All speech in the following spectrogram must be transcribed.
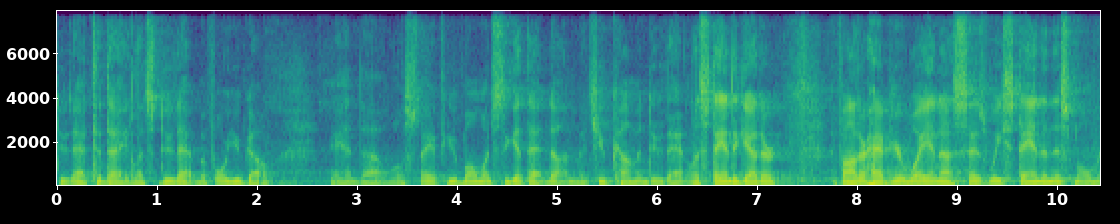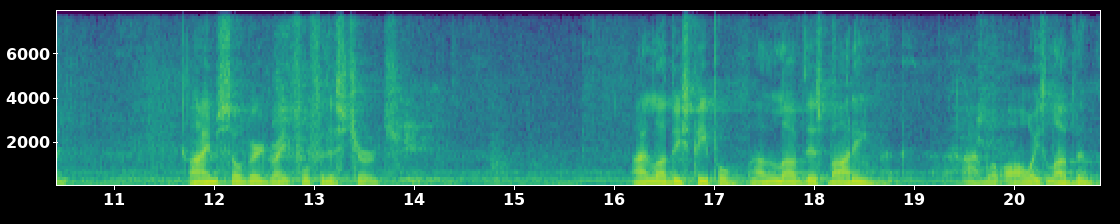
do that today, let's do that before you go. And uh, we'll stay a few moments to get that done, but you come and do that. Let's stand together. Father, have your way in us as we stand in this moment. I'm so very grateful for this church. I love these people. I love this body. I will always love them.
